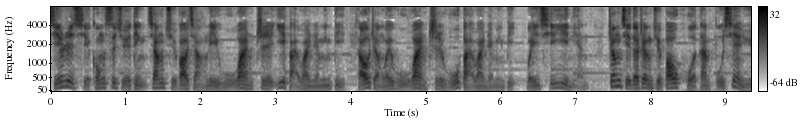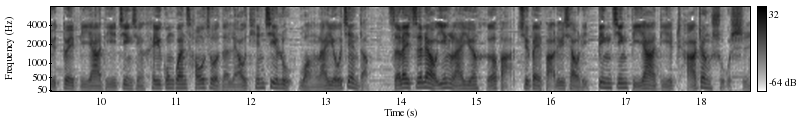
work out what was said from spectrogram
即日起，公司决定将举报奖励五万至一百万人民币调整为五万至五百万人民币，为期一年。征集的证据包括但不限于对比亚迪进行黑公关操作的聊天记录、往来邮件等。此类资料应来源合法、具备法律效力，并经比亚迪查证属实。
